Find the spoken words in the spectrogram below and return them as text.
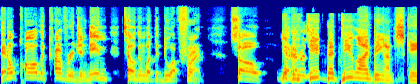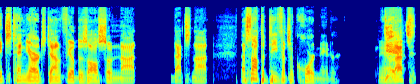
They don't call the coverage and then tell them what to do up front. So Yeah, whatever the D, the D line being on skates ten yards downfield is also not. That's not. That's not the defensive coordinator. You know, Yeah. that's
